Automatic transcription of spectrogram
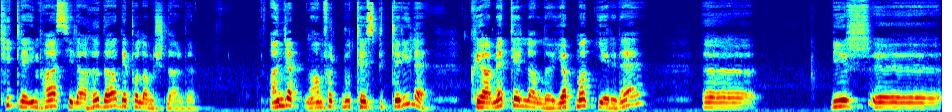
kitle imha silahı da depolamışlardı. Ancak Manfred bu tespitleriyle kıyamet tellallığı yapmak yerine e, bir e,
